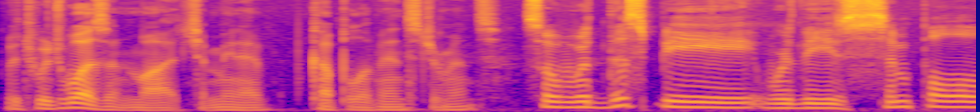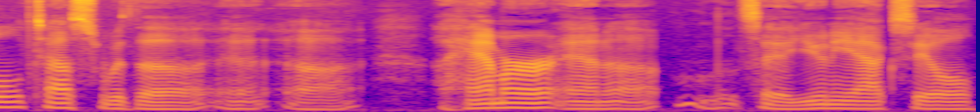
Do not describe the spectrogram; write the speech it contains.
which which wasn't much. I mean, I have a couple of instruments. So would this be? Were these simple tests with a a, a hammer and a let's say a uniaxial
